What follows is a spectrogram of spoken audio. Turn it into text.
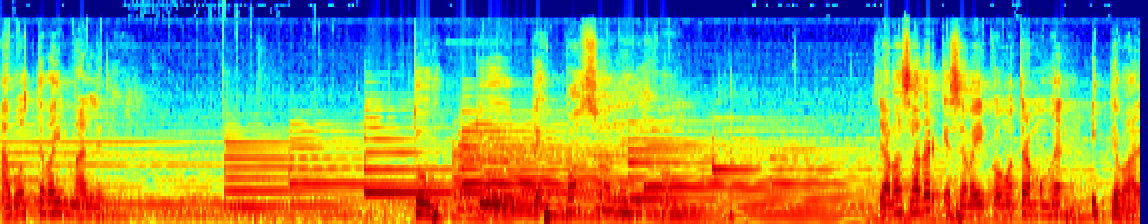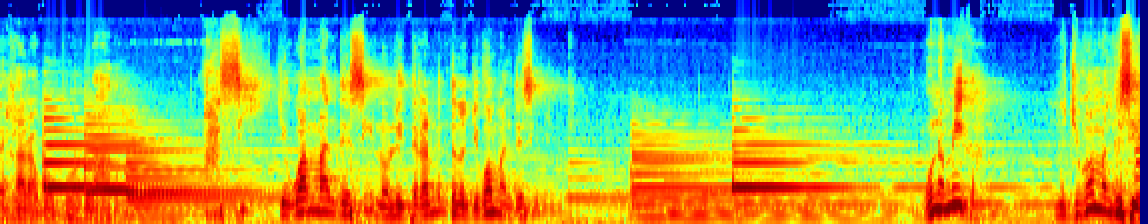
a vos te va a ir mal, le dijo. Tu, tu, esposo le dijo, ya vas a ver que se va a ir con otra mujer y te va a dejar a vos por lado. Así, llegó a maldecirnos, literalmente nos llegó a maldecir. Una amiga nos llegó a maldecir.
